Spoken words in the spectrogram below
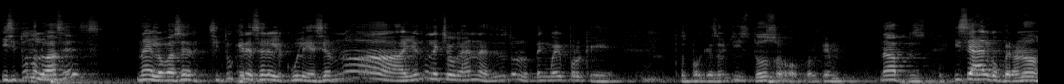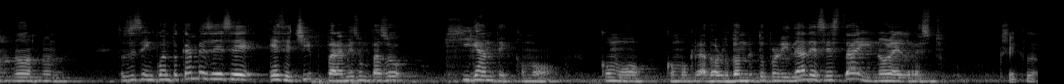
Y si tú no lo haces, nadie lo va a hacer. Si tú quieres ser el cool y decir, no, yo no le echo ganas, esto lo tengo ahí porque, pues porque soy chistoso, porque, no, pues hice algo, pero no, no, no, no. Entonces, en cuanto cambias ese, ese chip, para mí es un paso gigante como, como, como creador, donde tu prioridad es esta y no el resto. Exacto.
